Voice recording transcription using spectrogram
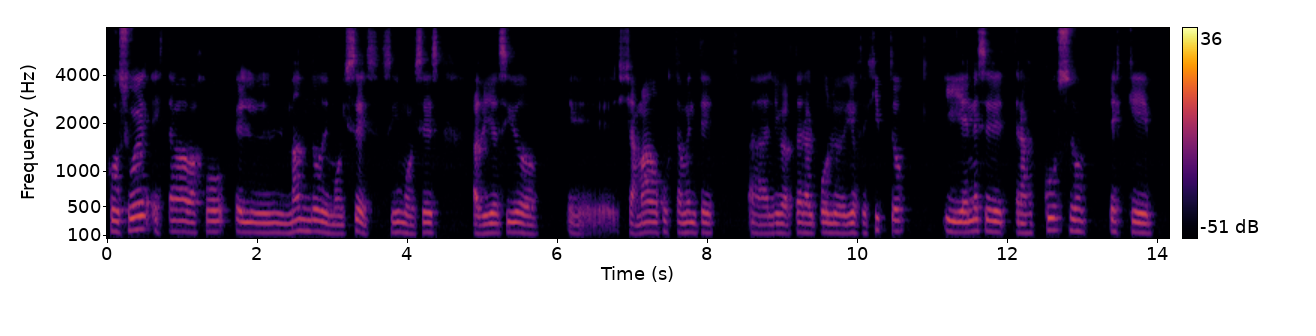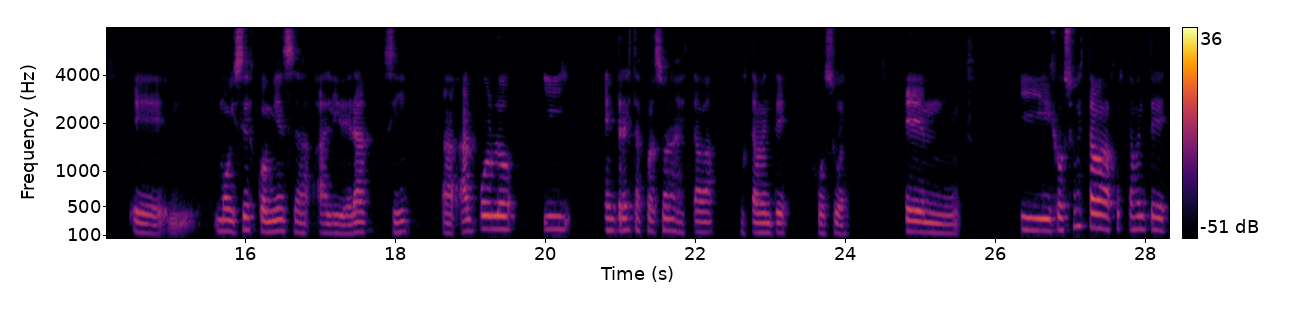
Josué estaba bajo el mando de Moisés, ¿sí? Moisés había sido eh, llamado justamente a libertar al pueblo de Dios de Egipto y en ese transcurso es que eh, Moisés comienza a liderar ¿sí? al pueblo y entre estas personas estaba justamente Josué. Em, y Josué estaba justamente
